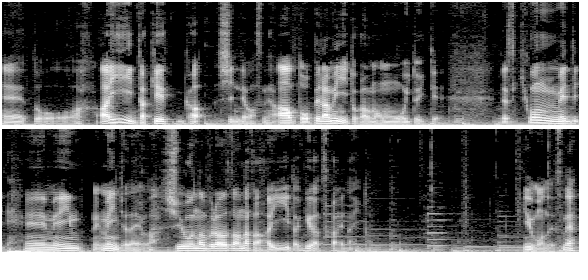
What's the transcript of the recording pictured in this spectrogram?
えっ、と、IE だけが死んでますね。ああとオペラミニとかも置いといて。です基本メディ、えーメイン、メインじゃないわ。主要なブラウザの中 IE だけが使えないと。いうものですね。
